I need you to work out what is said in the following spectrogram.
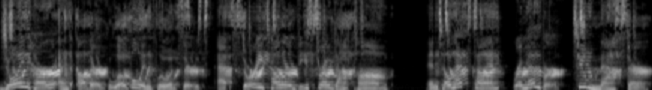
Join her and other global influencers at StorytellerBistro.com. Until next time, remember to master,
